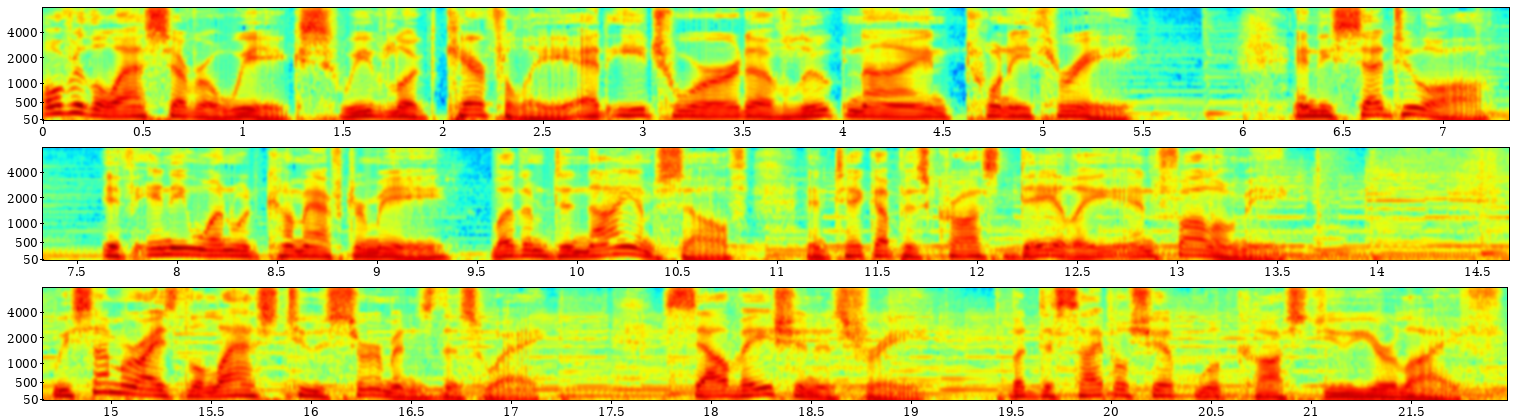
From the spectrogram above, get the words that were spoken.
Over the last several weeks, we've looked carefully at each word of Luke 9:23. And he said to all, If anyone would come after me, let him deny himself and take up his cross daily and follow me. We summarize the last two sermons this way Salvation is free, but discipleship will cost you your life.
